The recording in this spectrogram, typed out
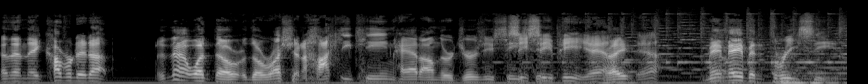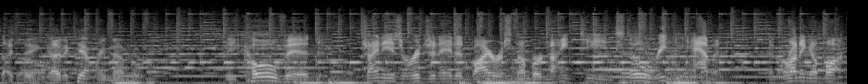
and then they covered it up. Isn't that what the the Russian hockey team had on their jersey? CC? CCP, yeah, Right? yeah. May, may have been three C's, I think. I can't remember. The COVID Chinese originated virus number 19 still wreaking havoc and running amok.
